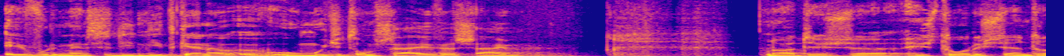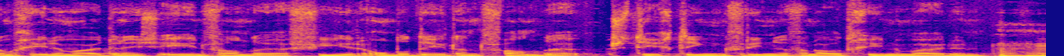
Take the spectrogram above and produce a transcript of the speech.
even voor de mensen die het niet kennen, hoe moet je het omschrijven, Zijn? Nou, het is uh, historisch centrum Genemuiden is een van de vier onderdelen van de stichting Vrienden van Oud Genemuiden. Uh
